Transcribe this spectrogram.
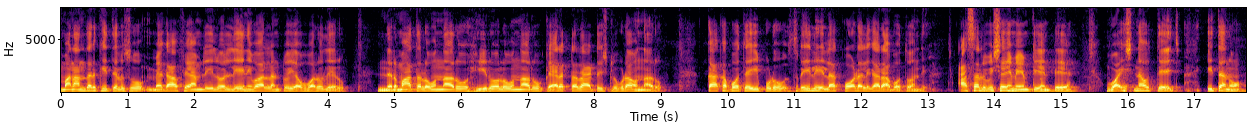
మనందరికీ తెలుసు మెగా ఫ్యామిలీలో లేని వాళ్ళంటూ ఎవ్వరూ లేరు. నిర్మాతలు ఉన్నారు హీరోలు ఉన్నారు క్యారెక్టర్ ఆర్టిస్టులు కూడా ఉన్నారు. కాకపోతే ఇప్పుడు శ్రీలీల కోడలిగా రాబోతోంది. అసలు విషయం ఏమిటి అంటే వైష్ణవ్ తేజ్. ఇతను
